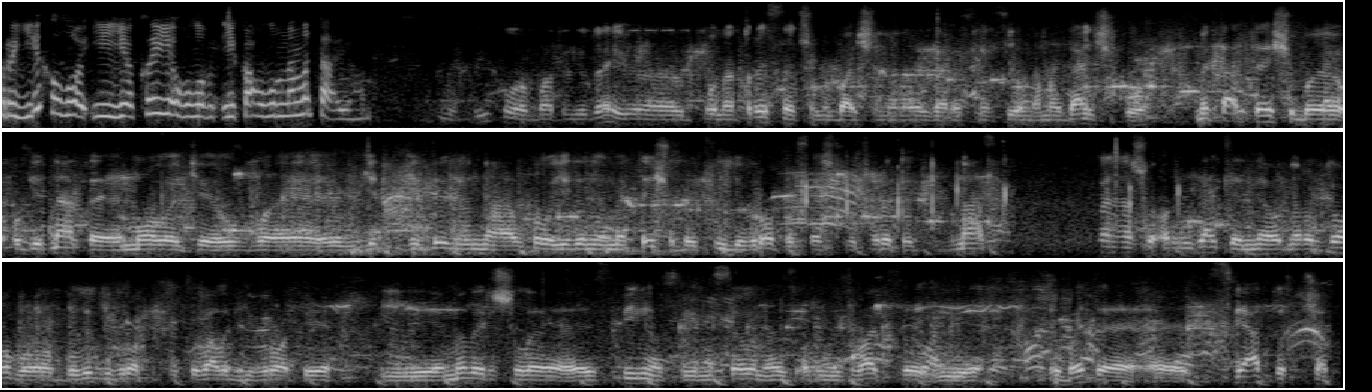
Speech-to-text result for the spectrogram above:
приїхало і який є голов, яка головна мета його? Ну, Приїхало багато людей, е, понад 300, що ми бачимо зараз на цій на майданчику. Мета те, щоб об'єднати молодь в єдину навколо єдиної мети, щоб цю Європу все ж створити в нас. Наша організація неодноразово були в Європі, працювали в Європі, і ми вирішили спільно своїми силами зорганізуватися і зробити е, свято спочатку.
